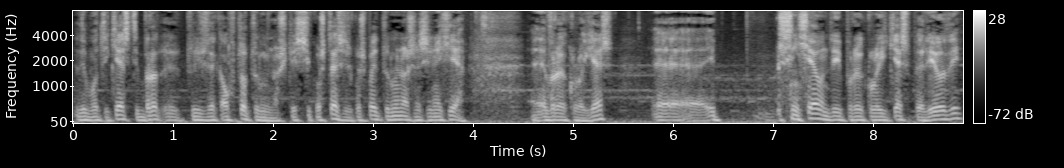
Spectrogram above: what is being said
δημοτικές του 18 του μηνός και στις 24-25 του μηνός σε συνεχεία ευρωεκλογές, ε, συγχέονται οι προεκλογικές περίοδοι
